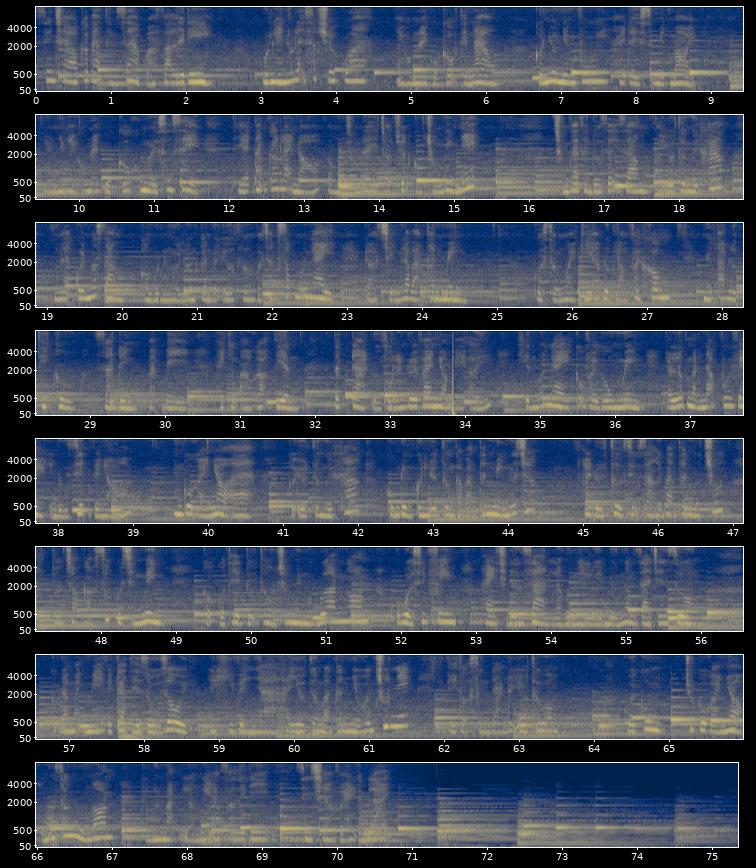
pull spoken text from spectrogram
Xin chào các bạn thính giả của Alpha Lady Một ngày nữa lại sắp trôi qua Ngày hôm nay của cậu thế nào? Có nhiều niềm vui hay đầy sự mệt mỏi? Nếu như ngày hôm nay của cậu không mấy suôn sẻ Thì hãy tạm gác lại nó và ngồi xuống đây trò chuyện cùng chúng mình nhé Chúng ta thường được dạy rằng phải yêu thương người khác Nhưng lại quên mất rằng còn một người luôn cần được yêu thương và chăm sóc mỗi ngày Đó chính là bản thân mình Cuộc sống ngoài kia áp lực lắm phải không? Những áp lực thi cử, gia đình, bạn bè hay cơm áo gạo tiền. Tất cả đổ dồn lên đôi vai nhỏ bé ấy Khiến mỗi ngày cậu phải gồng mình Đeo lớp mặt nạ vui vẻ để đối diện với nó. Nhưng cô gái nhỏ à Cậu yêu thương người khác Cũng đừng quên yêu thương cả bản thân mình nữa chứ. Hãy đối xử dịu dàng với bản thân một chút Tôn trọng cảm xúc của chính mình. Cậu có thể tự thưởng cho mình một bữa ăn ngon Một buổi xem phim Hay chỉ đơn giản là một ngày lười biếng nằm dài trên giường mạnh mẽ với cả thế giới rồi. Nên khi về nhà hãy yêu thương bản thân nhiều hơn chút nhé. Vì cậu xứng đáng được yêu thương. Cuối cùng, chúc cô gái nhỏ có một giấc ngủ ngon. Cảm ơn bạn lắng nghe Alpha Lady. Xin chào và hẹn gặp lại.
